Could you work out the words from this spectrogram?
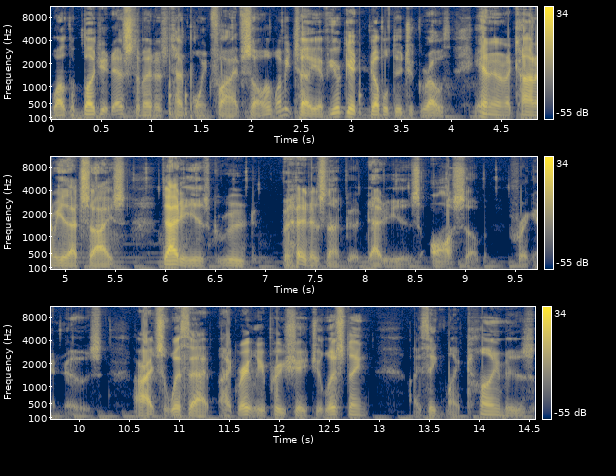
while the budget estimate is 10.5. So let me tell you, if you're getting double-digit growth in an economy that size, that is good That is not good. That is awesome friggin' news. All right, so with that, I greatly appreciate you listening. I think my time is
